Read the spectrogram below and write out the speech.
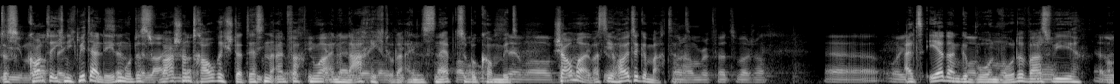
Das konnte ich nicht miterleben und es war schon traurig, stattdessen einfach nur eine Nachricht oder einen Snap zu bekommen mit Schau mal, was sie heute gemacht hat. Äh, Als er dann geboren wurde, war es wie, oh,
